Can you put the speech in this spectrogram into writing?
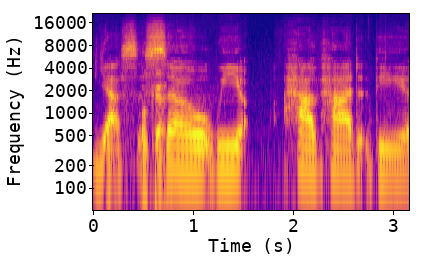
Yes. Okay. So we have had the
